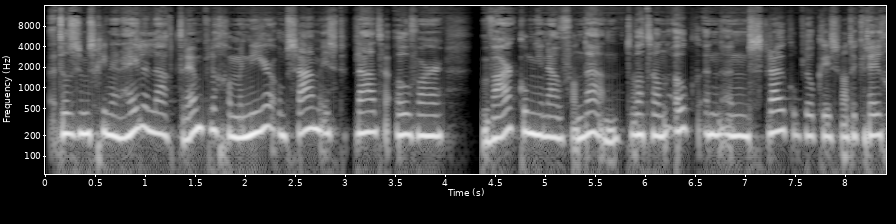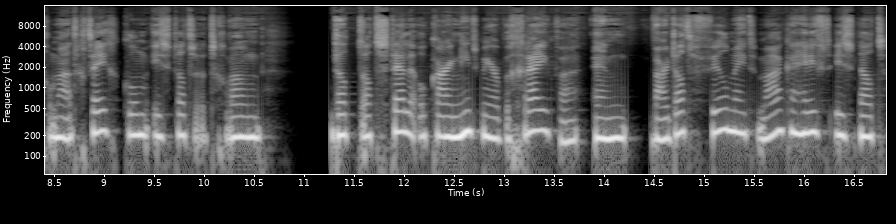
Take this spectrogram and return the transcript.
Dat is misschien een hele laagdrempelige manier om samen eens te praten over waar kom je nou vandaan? Wat dan ook een, een struikelblok is, wat ik regelmatig tegenkom, is dat het gewoon dat, dat stellen elkaar niet meer begrijpen. En waar dat veel mee te maken heeft, is dat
